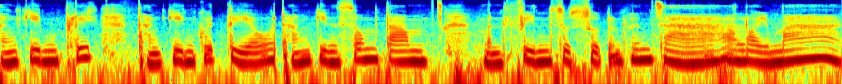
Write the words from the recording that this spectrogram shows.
ทั้งกินพริก ทั้งกินก๋วยเตี๋ยว ทั้งกินส้มตำมันฟินสุดๆเพื่อนๆจ๋าอร่อยมาก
